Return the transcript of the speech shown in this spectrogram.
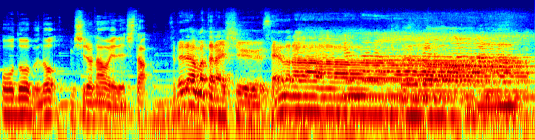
報道部の三代直江でした。それではまた来週さようなら。さようなら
